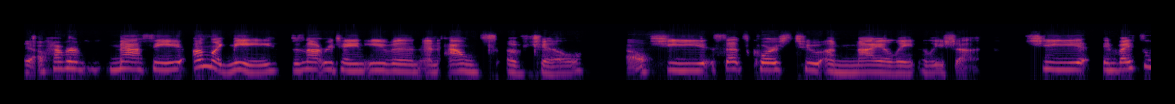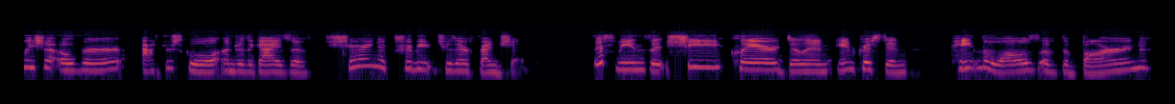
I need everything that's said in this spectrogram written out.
Yeah. However, Massie, unlike me, does not retain even an ounce of chill. Oh. She sets course to annihilate Alicia. She invites Alicia over after school under the guise of sharing a tribute to their friendship. This means that she, Claire, Dylan, and Kristen paint the walls of the barn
